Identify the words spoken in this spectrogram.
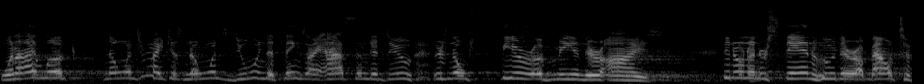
when I look, no one's righteous. No one's doing the things I ask them to do. There's no fear of me in their eyes. They don't understand who they're about to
